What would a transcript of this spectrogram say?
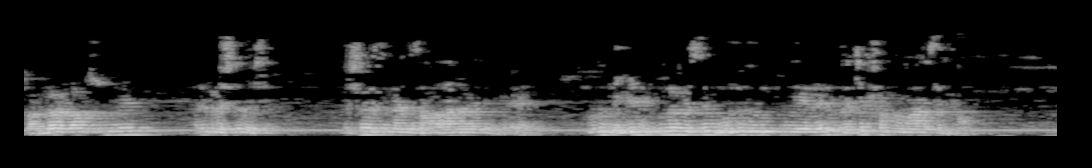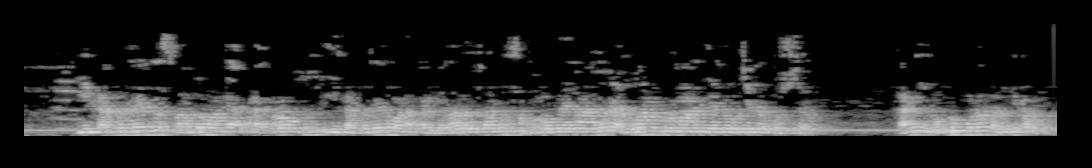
స్వర్గం ఎలా వస్తుంది అని ప్రశ్న వేశారు. ప్రశ్న వేస్తే దానికి సమాధానం ఏంటంటే ఇప్పుడు నెయ్యి నిప్పుల్లో వేస్తే బూజు జరుగుతుంది అనేది ప్రత్యక్ష ప్రమాణ సిద్ధం. ఈ కర్మచేత స్వర్గం అంటే అక్కడ ఎక్కడ ఉంటుంది ఈ కర్మచేత వాడు అక్కడికి ఎలా వెళ్తాడు సంభవమేనా అనేది అనుమాన ప్రమాణం చేత వచ్చిన క్వశ్చన్. కానీ ఈ రెండు కూడా పనికిరావు.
